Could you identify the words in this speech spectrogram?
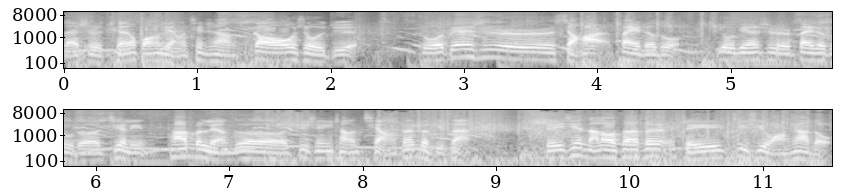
来是拳皇两千这场高手局，左边是小孩败者组，右边是败者组的剑灵，他们两个进行一场抢三的比赛，谁先拿到三分，谁继续往下走，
